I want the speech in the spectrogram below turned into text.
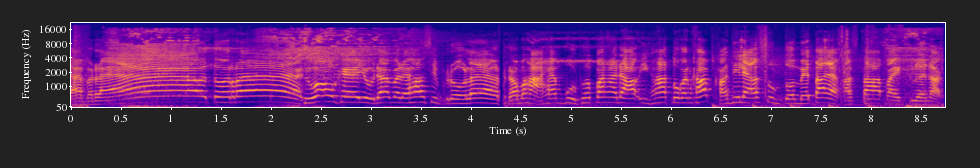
ได้มาแล้ว ตัวแรก ถือว่าโอเคอยู่ได้มาได้50 โรแรก เรามาหาแฮมบูดเพื่อปั้นห้าดาวอีก 5 ตัวกันครับ ครั้งที่แล้วสุ่มตัวเมตาอย่างอัสตาไปเกลือหนัก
